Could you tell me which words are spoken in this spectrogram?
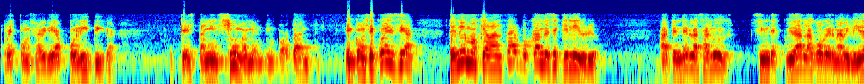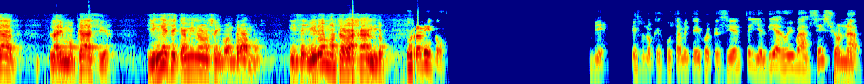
responsabilidad política, que es también sumamente importante. En consecuencia, tenemos que avanzar buscando ese equilibrio, atender la salud sin descuidar la gobernabilidad, la democracia, y en ese camino nos encontramos y seguiremos trabajando. Un ratito. Bien, eso es lo que justamente dijo el presidente y el día de hoy va a sesionar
